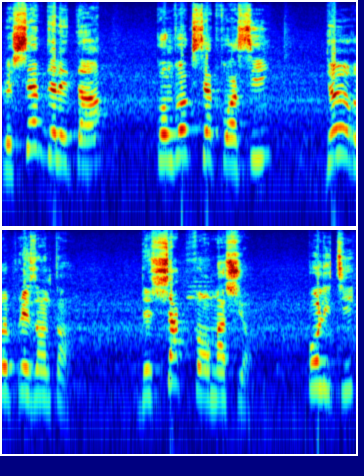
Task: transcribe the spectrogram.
le chef de l'État convoque cette fois-ci deux représentants de chaque formation politique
